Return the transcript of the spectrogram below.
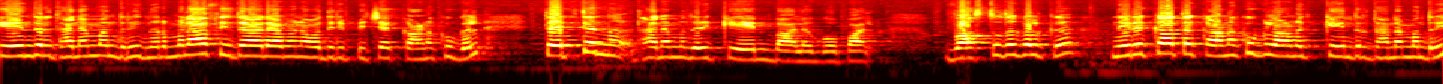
കേന്ദ്ര ധനമന്ത്രി നിർമ്മലാ സീതാരാമൻ അവതരിപ്പിച്ച കണക്കുകൾ തെറ്റെന്ന് ധനമന്ത്രി കെ എൻ ബാലഗോപാൽ. വസ്തുതകൾക്ക് നിരക്കാത്ത കണക്കുകളാണ് കേന്ദ്ര ധനമന്ത്രി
